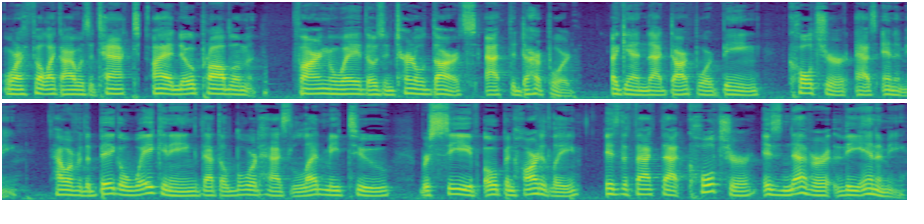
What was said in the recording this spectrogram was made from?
or I felt like I was attacked, I had no problem firing away those internal darts at the dartboard. Again, that dartboard being culture as enemy. However, the big awakening that the Lord has led me to receive open heartedly is the fact that culture is never the enemy,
